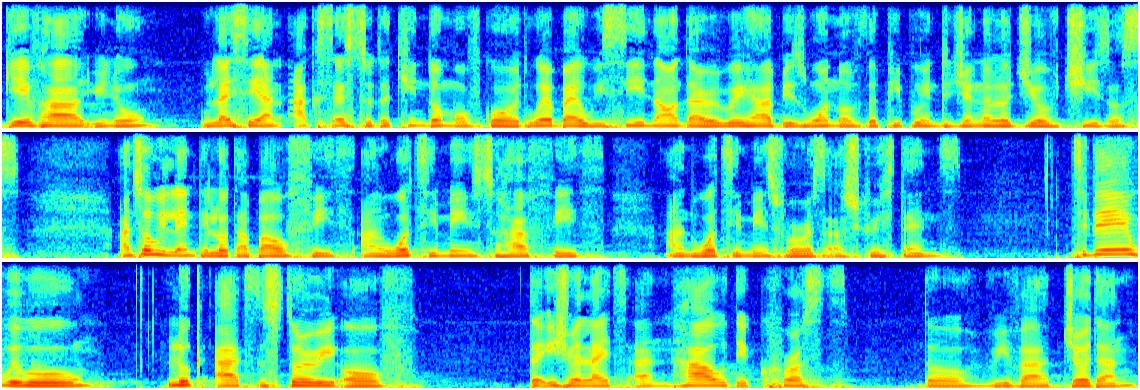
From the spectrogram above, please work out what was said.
gave her you know will I say, an access to the kingdom of God, whereby we see now that Rahab is one of the people in the genealogy of Jesus. And so we learned a lot about faith and what it means to have faith and what it means for us as Christians. Today we will look at the story of the Israelites and how they crossed the river Jordan.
